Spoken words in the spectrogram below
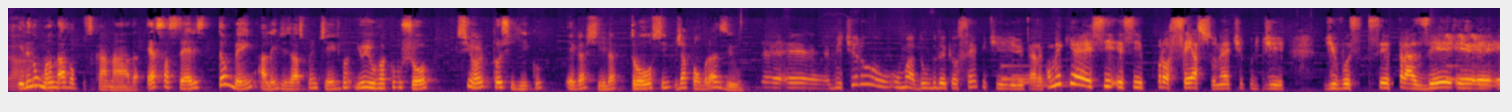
Ah, Ele não mandava buscar nada. Essas séries também, além de Jasper Changeman e o Yu Hakusho, Sr. Toshihiko Egashira trouxe Japão Brasil. É, é, me tira uma dúvida que eu sempre tive, cara. Como é que é esse, esse processo, né? Tipo de, de você trazer é, é,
